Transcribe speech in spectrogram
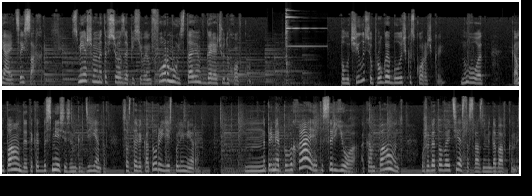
яйца и сахар. Смешиваем это все, запихиваем в форму и ставим в горячую духовку. Получилась упругая булочка с корочкой. Ну вот, компаунды – это как бы смесь из ингредиентов, в составе которой есть полимеры – Например, ПВХ – это сырье, а компаунд – уже готовое тесто с разными добавками.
